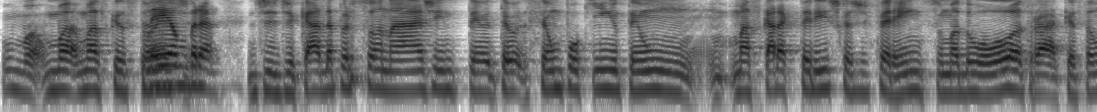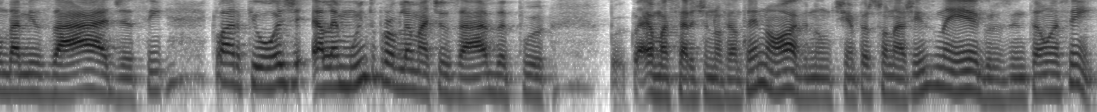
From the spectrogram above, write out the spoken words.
uma, uma- umas questões Lembra. De, de cada personagem ter, ter- ser um pouquinho, ter um, umas características diferentes uma do outro, a questão da amizade, assim. Claro que hoje ela é muito problematizada por. por- é uma série de 99, não tinha personagens negros, então assim.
